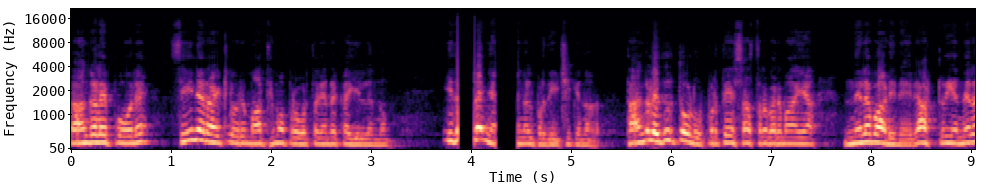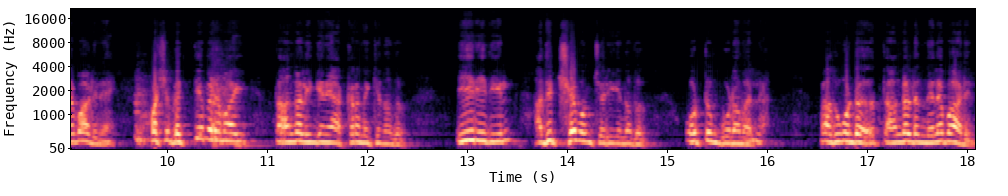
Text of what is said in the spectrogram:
താങ്കളെപ്പോലെ സീനിയർ ആയിട്ടുള്ള ഒരു മാധ്യമ പ്രവർത്തകന്റെ കയ്യിൽ നിന്നും ഇതല്ല ഞങ്ങൾ പ്രതീക്ഷിക്കുന്നത്. താങ്കൾ എതിർത്തോളൂ. പ്രത്യയശാസ്ത്രപരമായ നിലപാടിനെ രാഷ്ട്രീയ നിലപാടിനെ. പക്ഷെ വ്യക്തിപരമായി താങ്കൾ ഇങ്ങനെ ആക്രമിക്കുന്നത് ഈ രീതിയിൽ അധിക്ഷേപം ചൊരിയുന്നത് ഒട്ടും ഗുണമല്ല. അതുകൊണ്ട് താങ്കളുടെ നിലപാടിൽ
